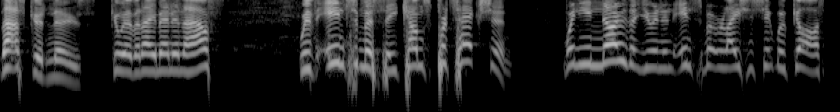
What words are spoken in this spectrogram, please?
That's good news. Can we have an amen in the house? With intimacy comes protection. When you know that you're in an intimate relationship with God,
